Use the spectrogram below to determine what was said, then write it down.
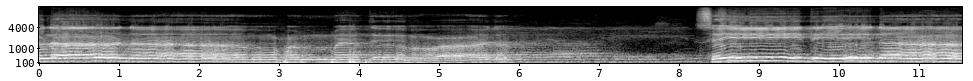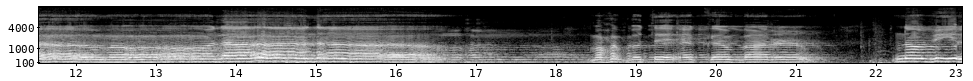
مولانا محمد وعلى سيدنا مولانا محبت أكبر. নবীর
